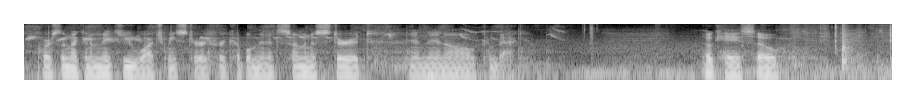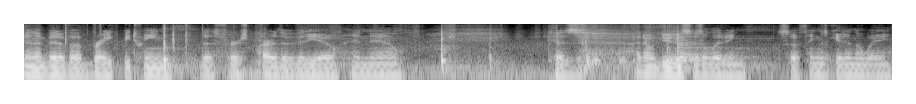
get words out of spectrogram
Of course, I'm not gonna make you watch me stir it for a couple minutes, so I'm gonna stir it and then I'll come back. Okay, so it's been a bit of a break between the first part of the video and now because I don't do this as a living, so things get in the way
